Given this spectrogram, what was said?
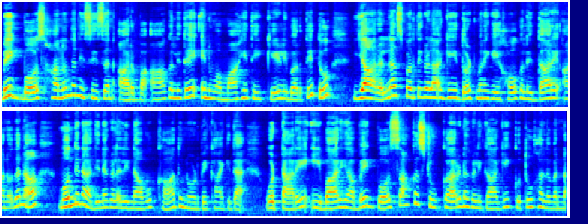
ಬಿಗ್ ಬಾಸ್ ಹನ್ನೊಂದನೇ ಸೀಸನ್ ಆರಂಭ ಆಗಲಿದೆ ಎನ್ನುವ ಮಾಹಿತಿ ಕೇಳಿ ಬರುತ್ತಿದ್ದು ಯಾರೆಲ್ಲ ಸ್ಪರ್ಧಿಗಳಾಗಿ ದೊಡ್ಡ ಮನೆಗೆ ಹೋಗಲಿದ್ದಾರೆ ಅನ್ನೋದನ್ನ ಮುಂದಿನ ದಿನಗಳಲ್ಲಿ ನಾವು ಕಾದು ನೋಡಬೇಕಾಗಿದೆ. ಒಟ್ಟಾರೆ ಈ ಬಾರಿಯ ಬಿಗ್ ಬಾಸ್ ಸಾಕಷ್ಟು ಕಾರಣಗಳಿಗಾಗಿ ಕುತೂಹಲವನ್ನ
